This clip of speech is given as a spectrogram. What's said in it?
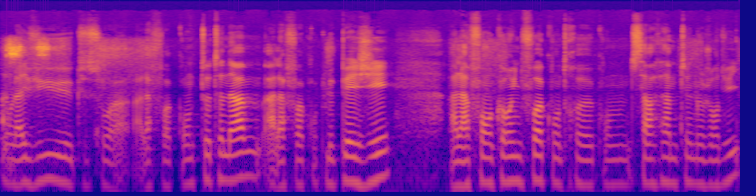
On l'a vu que ce soit à la fois contre Tottenham, à la fois contre le PSG, à la fois encore une fois contre, contre Southampton aujourd'hui.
